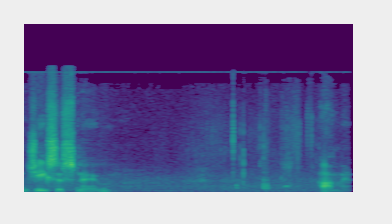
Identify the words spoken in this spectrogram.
In Jesus' name, amen.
